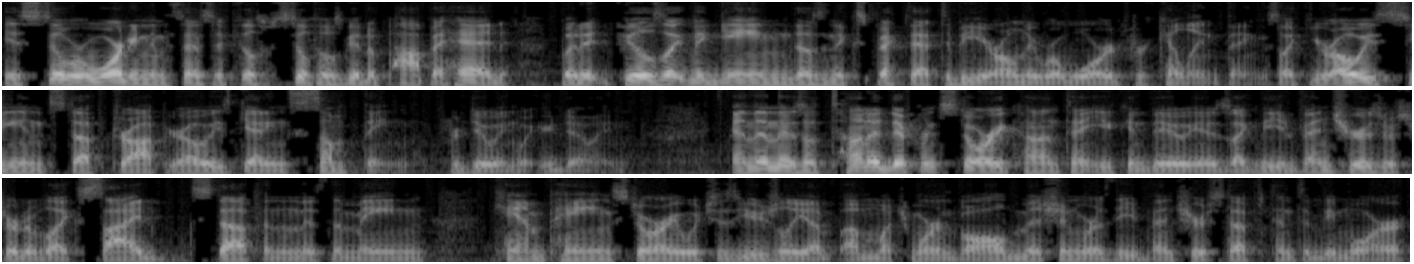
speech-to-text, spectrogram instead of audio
is still rewarding in the sense it feels still feels good to pop ahead, but it feels like the game doesn't expect that to be your only reward for killing things. Like you're always seeing stuff drop, you're always getting something for doing what you're doing. And then there's a ton of different story content you can do. It's like the adventures are sort of like side stuff, and then there's the main campaign story, which is usually a, a much more involved mission, whereas the adventure stuff tend to be more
